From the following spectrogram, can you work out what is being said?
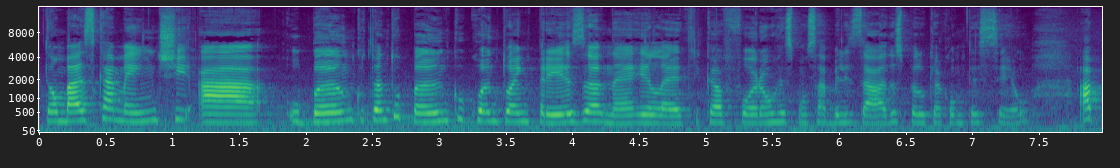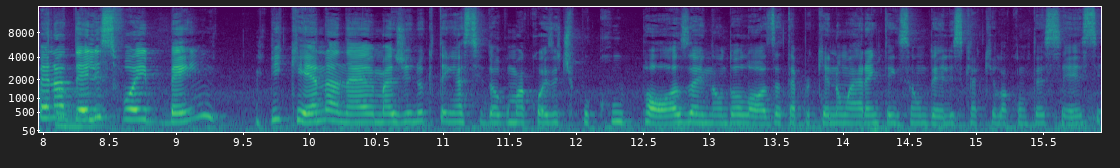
Então, basicamente, a, o banco, tanto o banco quanto a empresa né, elétrica foram responsabilizados pelo que aconteceu. A pena Uhum. deles foi bem pequena, né? Eu imagino que tenha sido alguma coisa, tipo, culposa e não dolosa, até porque não era a intenção deles que aquilo acontecesse.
